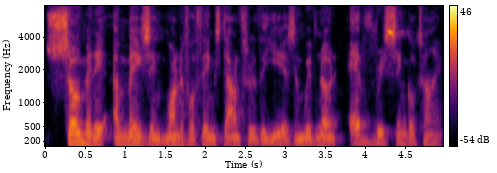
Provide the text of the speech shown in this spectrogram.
so many amazing, wonderful things down through the years. And we've known every single time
